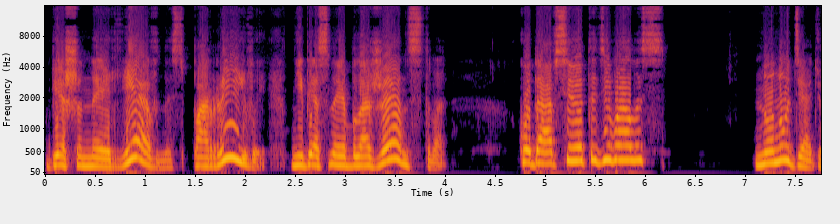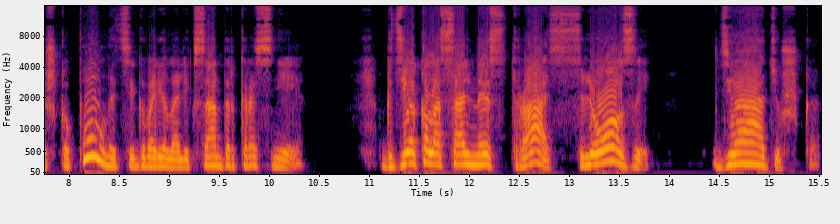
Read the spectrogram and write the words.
Бешеная ревность, порывы, небесное блаженство. Куда все это девалось? «Ну-ну, дядюшка, полноте», — говорил Александр краснее. «Где колоссальная страсть, слезы?» «Дядюшка!»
